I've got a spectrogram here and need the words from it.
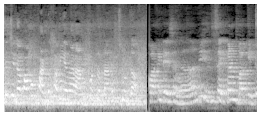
తెలిసి చిన్నపాప పండుకొని ఏదని అనుకుంటున్నాను. చూద్దాం. బకెట్ వేసాం కదండి ఇది సెకండ్ బకెట్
